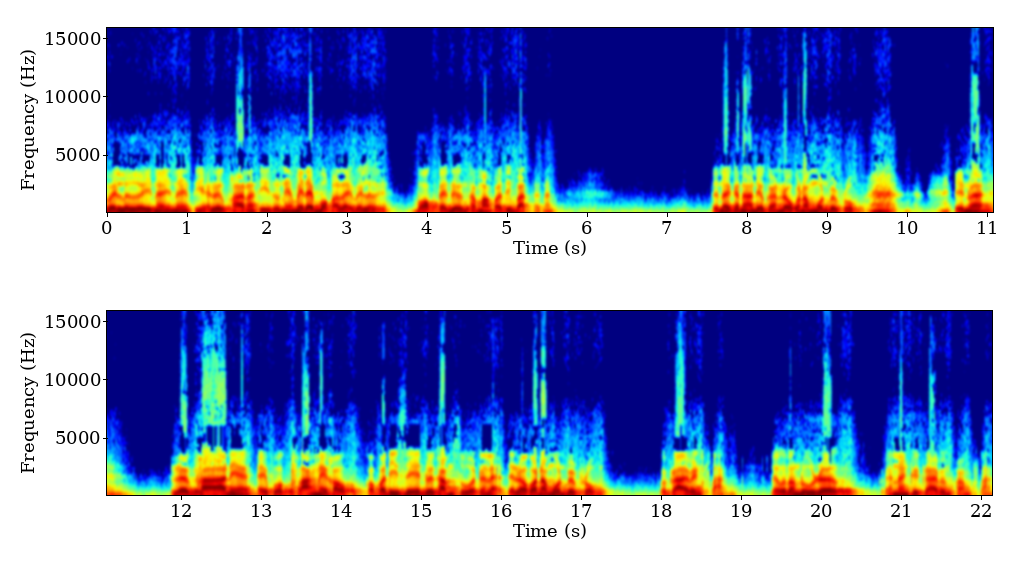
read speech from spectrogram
ไว้เลยในในที่เรื่องพานาทีตรงนี้ไม่ได้บอกอะไรไว้เลย บอกแต่เรื่องธรรมปฏิบัติเท่านั้น แต่ในขณะเดียวกันเราก็น้ำมนต์ไปพรมเห็นว่าเรื่องผาเนี่ยไอ้พวกขลังเนี่ยเขาเขาปฏิเสธด้วยคำสวดนั่นแหละ แต่เราก็น้ำมนต์ไปพรมก็กลายเป็นขลัง แล้วก็ต้องดูเลิกอันนั้นคือกลายเป็นความขลัง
